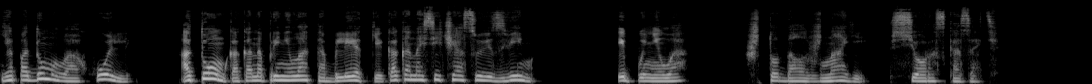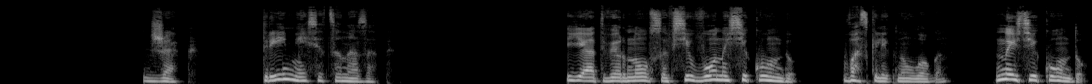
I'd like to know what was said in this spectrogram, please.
Я подумала о Холли о том, как она приняла таблетки, как она сейчас уязвима, и поняла, что должна ей все рассказать. Джек. Три месяца назад. «Я отвернулся всего на секунду», — воскликнул Логан. «На секунду!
